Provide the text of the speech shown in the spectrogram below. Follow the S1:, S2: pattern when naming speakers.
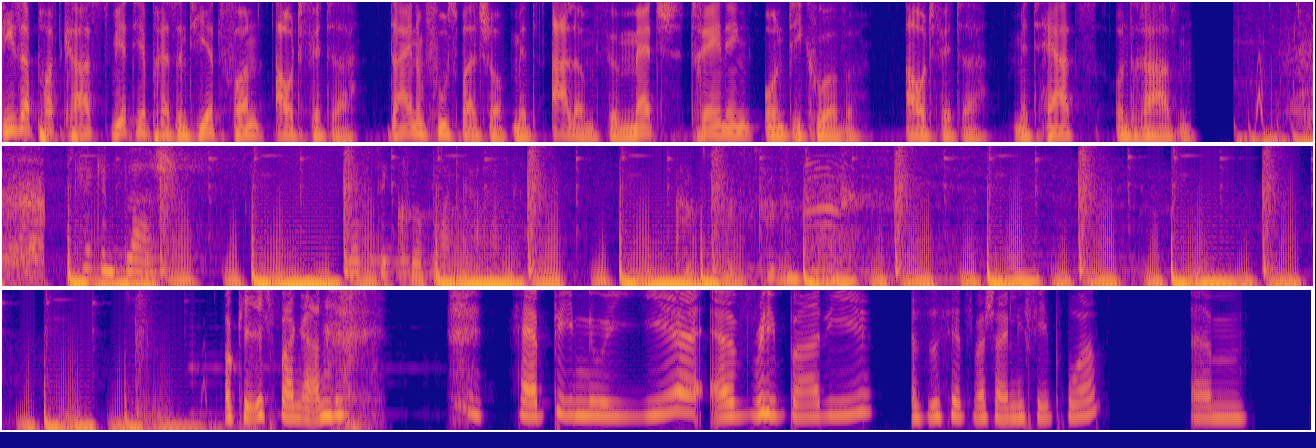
S1: Dieser Podcast wird dir präsentiert von Outfitter, deinem Fußballshop mit allem für Match, Training und die Kurve. Outfitter mit Herz und Rasen.
S2: Kick and Flash. Let's the Crew Podcast.
S3: Okay, ich fange an. Happy New Year, everybody. Es ist jetzt wahrscheinlich Februar. Ähm,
